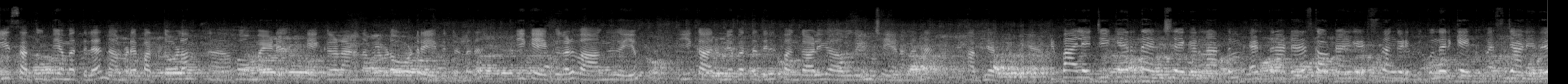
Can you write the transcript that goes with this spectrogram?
ഈ സതുദ്യമത്തിൽ നമ്മുടെ പത്തോളം ഹോം മെയ്ഡ് കേക്കുകളാണ് നമ്മളിവിടെ ഓർഡർ ചെയ്തിട്ടുള്ളത്. ഈ കേക്കുകൾ വാങ്ങുകയും ഈ കാരുണ്യ പദ്ധതിയിൽ പങ്കാളിയാവുകയും ചെയ്യണമെന്ന് അഭ്യർത്ഥിക്കുകയാണ്. പാലേറ്റീവ് കെയർ ധനശേഖരണാർത്ഥം എടത്തനാട്ടുകര സ്കൗട്ട് ആൻഡ് ഗൈഡ്സ് സംഘടിപ്പിക്കുന്ന ഒരു കേക്ക് ഫെസ്റ്റാണിത്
